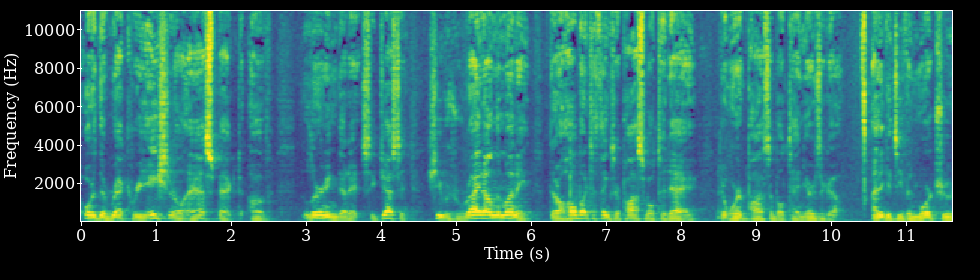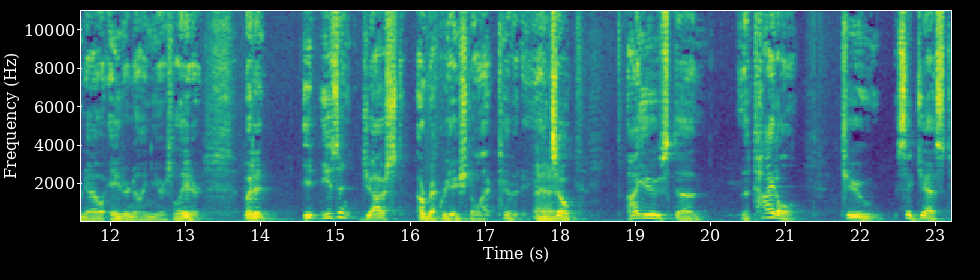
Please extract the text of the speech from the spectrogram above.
or the recreational aspect of learning that it suggested, she was right on the money that a whole bunch of things are possible today that weren't possible 10 years ago. I think it's even more true now, eight or nine years later. But it, it isn't just a recreational activity. And so I used uh, the title to suggest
